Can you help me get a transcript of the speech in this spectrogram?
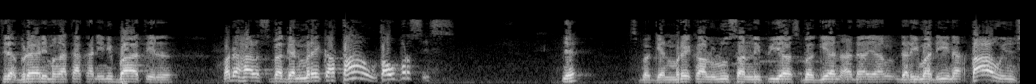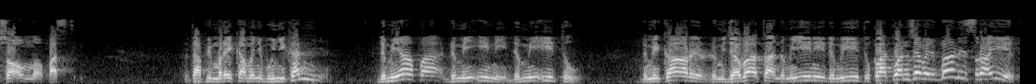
Tidak berani mengatakan ini batil. Padahal sebagian mereka tahu, tahu persis. Ya, sebagian mereka lulusan Libya, sebagian ada yang dari Madinah, tahu insya Allah pasti. Tetapi mereka menyembunyikannya. Demi apa? Demi ini, demi itu. Demi karir, demi jabatan, demi ini, demi itu. Kelakuan siapa? Bani Israel.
